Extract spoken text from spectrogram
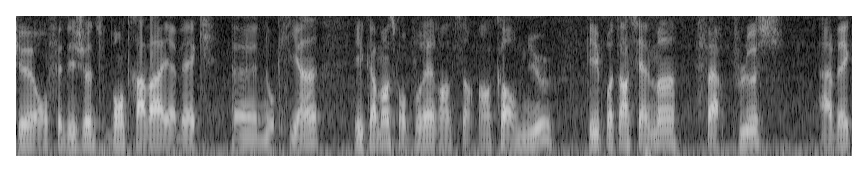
qu'on fait déjà du bon travail avec euh, nos clients et comment est-ce qu'on pourrait rendre ça encore mieux et potentiellement faire plus avec,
